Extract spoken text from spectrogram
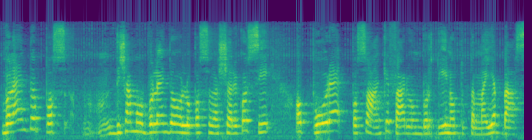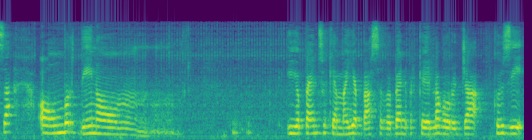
Volendo posso diciamo volendo lo posso lasciare così oppure posso anche fare un bordino tutta maglia bassa o un bordino mm, io penso che a maglia bassa va bene perché il lavoro già così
